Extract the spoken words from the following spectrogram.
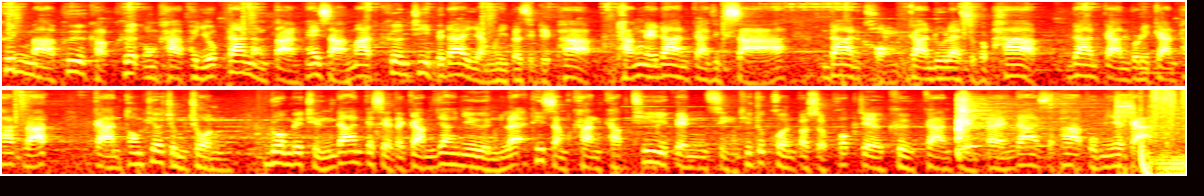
ขึ้นมาเพื่อขับเคลื่อนองค์คาพยพด้านต่างๆ ให้สามารถเคลื่อนที่ไปได้อย่างมีประสิทธิภาพ ทั้งในด้านการศึกษา ด้านของการดูแลสุขภาพ ด้านการบริการภาครัฐ การท่องเที่ยวชุมชน รวมไปถึงด้านเกษตรกรรมยั่งยืน และที่สำคัญครับที่เป็นสิ่งที่ทุกคนประสบพบเจอ คือการเปลี่ยนแปลงด้านสภาพภูมิอากาศ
